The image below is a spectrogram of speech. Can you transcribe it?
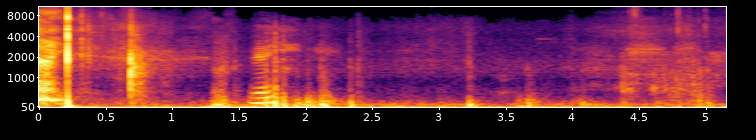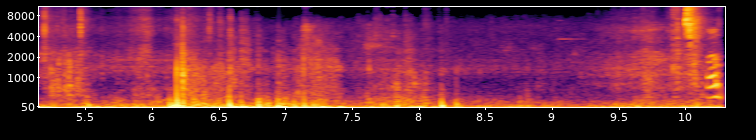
Ai. Vem. Tá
